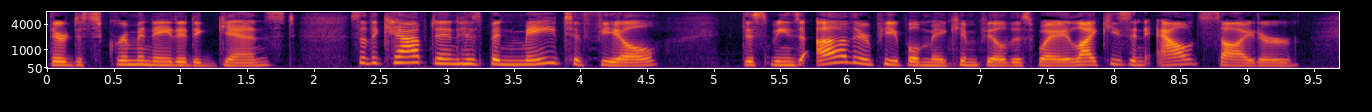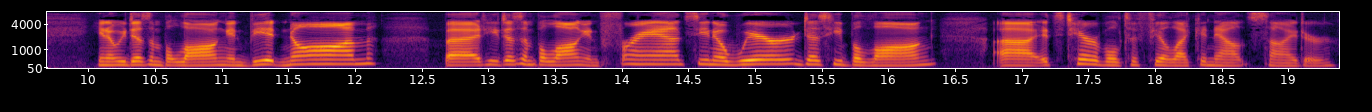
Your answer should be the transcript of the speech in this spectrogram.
they're discriminated against. So the captain has been made to feel this means other people make him feel this way, like he's an outsider. You know, he doesn't belong in Vietnam, but he doesn't belong in France. You know, where does he belong? uh, it's terrible to feel like an outsider.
